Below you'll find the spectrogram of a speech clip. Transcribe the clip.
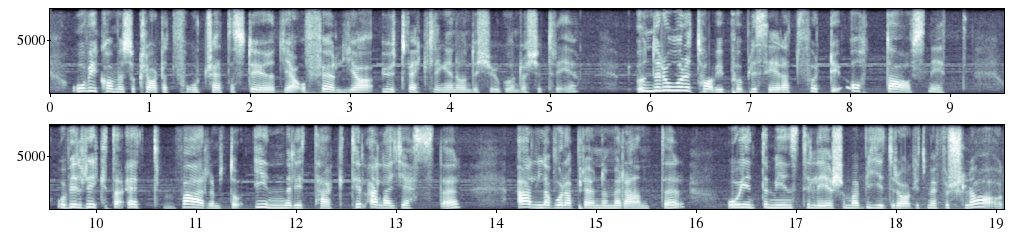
Och vi kommer såklart att fortsätta stödja och följa utvecklingen under 2023. Under året har vi publicerat 48 avsnitt och vill rikta ett varmt och innerligt tack till alla gäster, alla våra prenumeranter och inte minst till er som har bidragit med förslag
